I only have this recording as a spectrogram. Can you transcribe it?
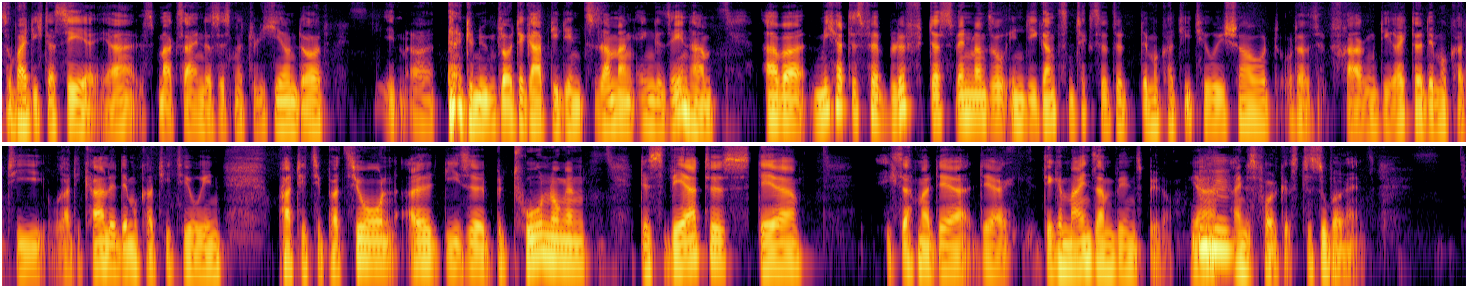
soweit ich das sehe. Ja, es mag sein, dass es natürlich hier und dort eben, äh, genügend Leute gab, die den Zusammenhang eng gesehen haben. Aber mich hat es verblüfft, dass wenn man so in die ganzen Texte der Demokratietheorie schaut oder Fragen direkter Demokratie, radikale Demokratietheorien, Partizipation, all diese Betonungen des Wertes der, ich sag mal, der, der, der gemeinsamen Willensbildung ja, mhm. eines Volkes, des Souveräns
